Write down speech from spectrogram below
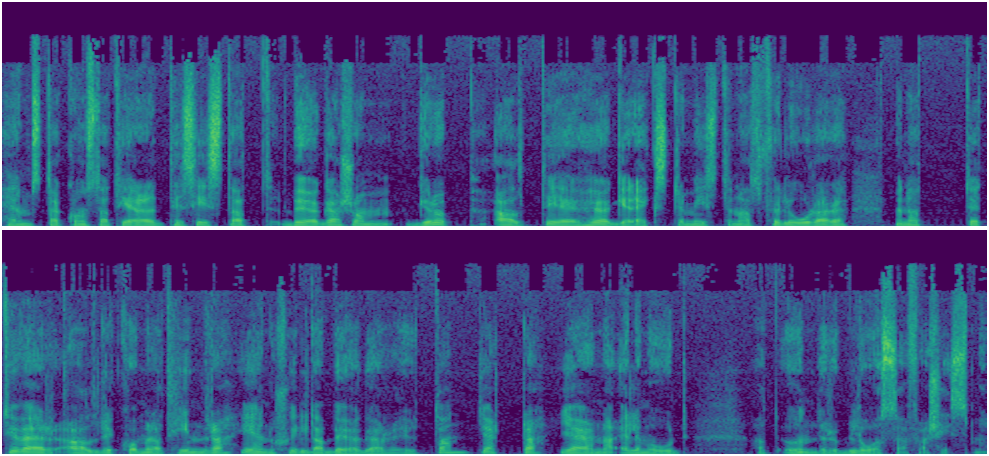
Hemsta konstaterade till sist att bögar som grupp alltid är högerextremisternas förlorare men att det tyvärr aldrig kommer att hindra enskilda bögar utan hjärta, hjärna eller mod att underblåsa fascismen.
